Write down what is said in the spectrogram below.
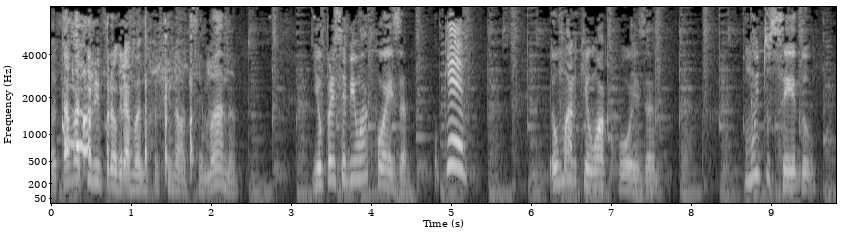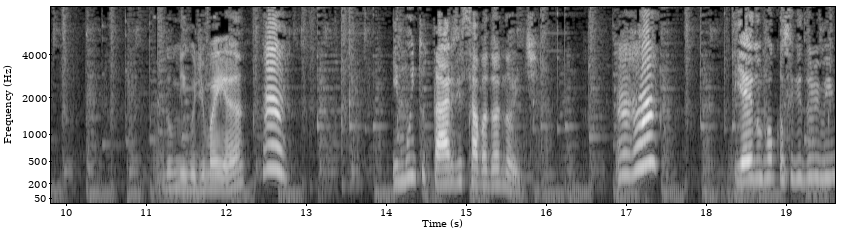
Eu tava aqui me programando pro final de semana e eu percebi uma coisa. O quê? Eu marquei uma coisa muito cedo, domingo de manhã, Ah, e muito tarde, sábado à noite. aham. E aí eu não vou conseguir dormir.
